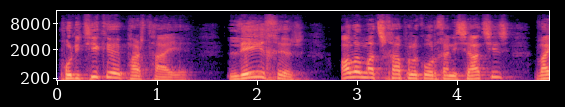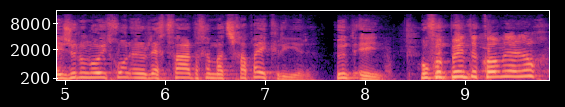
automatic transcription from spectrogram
politieke partijen, leger, alle maatschappelijke organisaties, wij zullen nooit gewoon een rechtvaardige maatschappij creëren. Punt 1. Hoeveel punten komen er nog?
